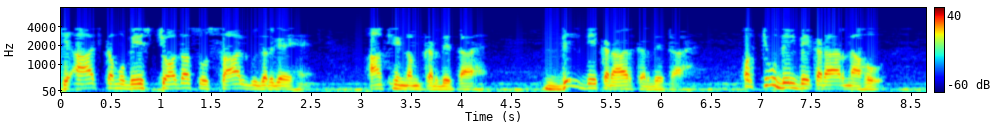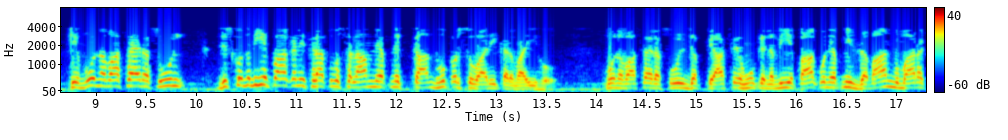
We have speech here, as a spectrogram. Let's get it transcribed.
کہ آج کم و بیش چودہ سو سال گزر گئے ہیں۔ آنکھیں نم کر دیتا ہے، دل بے قرار کر دیتا ہے۔ اور کیوں دل بے قرار نہ ہو؟ کہ وہ نواسا رسول جس کو نبی پاک علیہ سلاط والسلام نے اپنے کاندھوں پر سواری کروائی ہو۔ وہ نواسا رسول جب پیاسے ہوں کہ نبی پاک انہیں اپنی زبان مبارک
